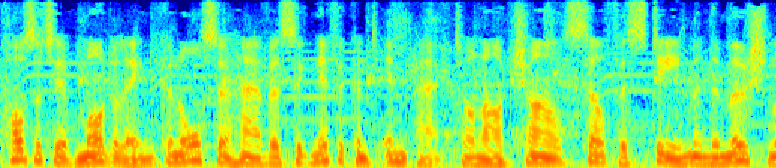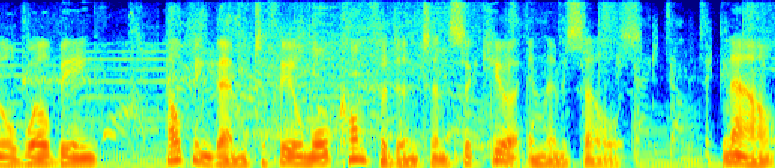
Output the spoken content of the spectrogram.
Positive modeling can also have a significant impact on our child's self-esteem and emotional well-being, helping them to feel more confident and secure in themselves. Now,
